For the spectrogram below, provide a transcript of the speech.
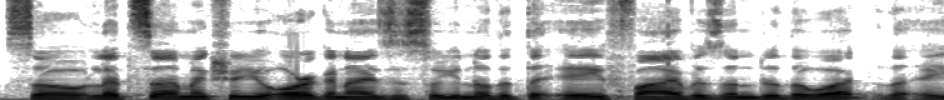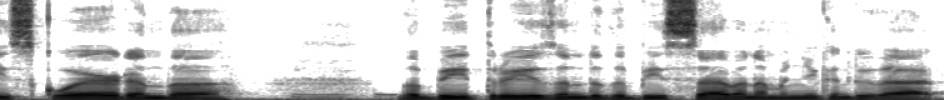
So let's uh, make sure you organize this so you know that the A5 is under the what? The A squared and the the B3 is under the B7. I mean, you can do that.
